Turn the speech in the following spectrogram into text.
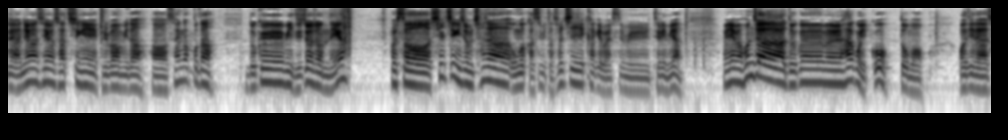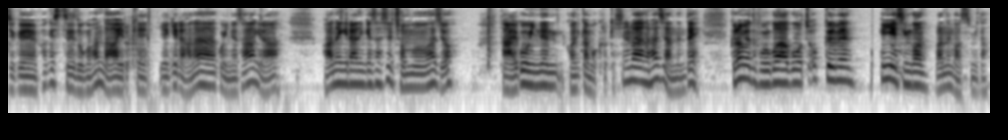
네, 안녕하세요. 4층의 빌바오입니다. 어, 생각보다 녹음이 늦어졌네요. 벌써 실증이 좀 찾아온 것 같습니다. 솔직하게 말씀을 드리면. 왜냐면 혼자 녹음을 하고 있고, 또 뭐, 어디나 지금 팟캐스트 녹음한다, 이렇게 얘기를 안 하고 있는 상황이라, 반응이라는 게 사실 전무하죠. 다 알고 있는 거니까 뭐 그렇게 실망을 하지 않는데, 그럼에도 불구하고 조금은 해이해진 건 맞는 것 같습니다.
